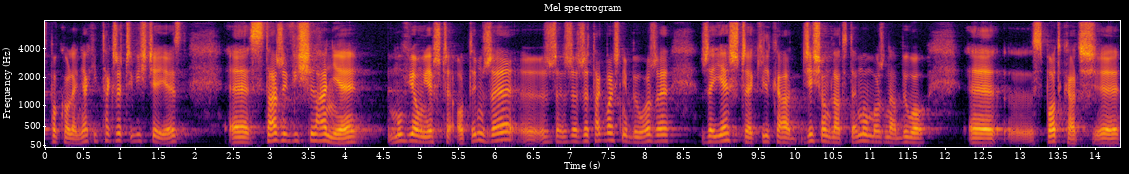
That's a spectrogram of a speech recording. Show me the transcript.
w pokoleniach i tak rzeczywiście jest. E, starzy Wiślanie mówią jeszcze o tym, że, że, że, że tak właśnie było, że, że jeszcze kilkadziesiąt lat temu można było e, spotkać e,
